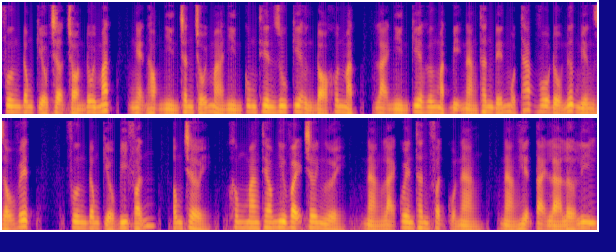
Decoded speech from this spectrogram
Phương Đông Kiều trợn tròn đôi mắt, nghẹn họng nhìn chân chối mà nhìn cung thiên du kia ửng đỏ khuôn mặt, lại nhìn kia gương mặt bị nàng thân đến một tháp vô đổ nước miếng dấu vết. Phương Đông Kiều bi phẫn, ông trời, không mang theo như vậy chơi người, nàng lại quên thân phận của nàng, nàng hiện tại là lờ ly,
